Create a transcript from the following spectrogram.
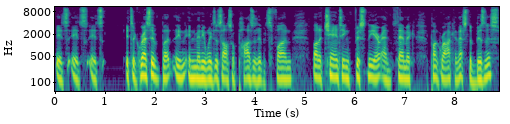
it's it's it's it's aggressive, but in, in many ways it's also positive. It's fun. A lot of chanting, fist in the air, anthemic punk rock, and that's the business.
